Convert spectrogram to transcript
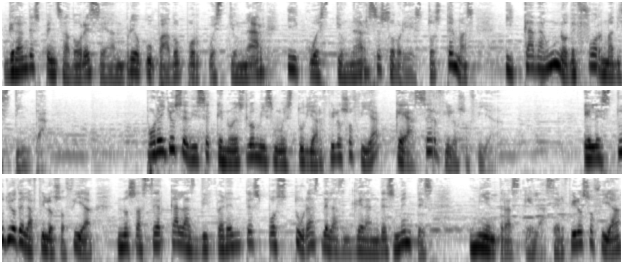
grandes pensadores se han preocupado por cuestionar y cuestionarse sobre estos temas, y cada uno de forma distinta. Por ello se dice que no es lo mismo estudiar filosofía que hacer filosofía. El estudio de la filosofía nos acerca a las diferentes posturas de las grandes mentes, mientras que el hacer filosofía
